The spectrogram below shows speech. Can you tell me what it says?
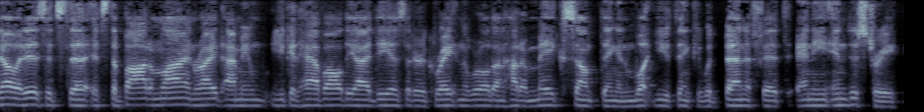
No, it is. It's the it's the bottom line, right? I mean, you could have all the ideas that are great in the world on how to make something and what you think it would benefit any industry,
